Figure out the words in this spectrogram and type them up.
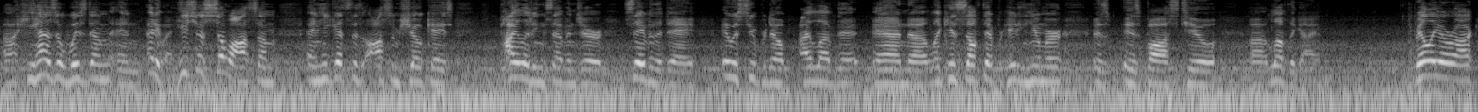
Uh, he has a wisdom, and anyway, he's just so awesome, and he gets this awesome showcase piloting Sevenger, saving the day. It was super dope. I loved it, and uh, like his self-deprecating humor is is boss too. Uh, love the guy. Beliarok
